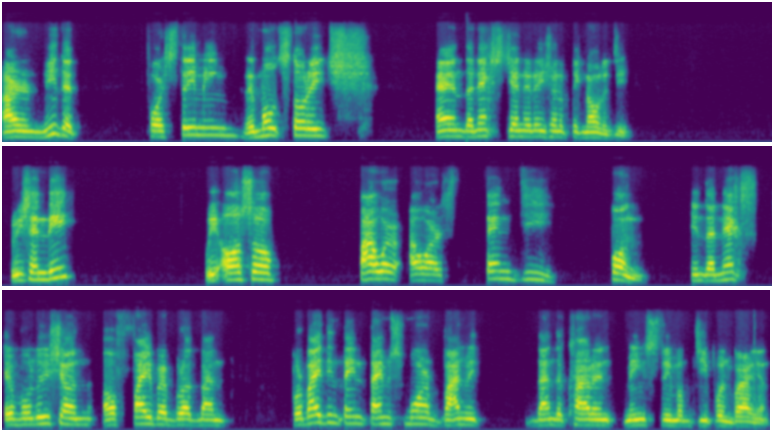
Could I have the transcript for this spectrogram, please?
are needed for streaming, remote storage, and the next generation of technology. Recently, we also power our 10G PON in the next evolution of fiber broadband, providing 10 times more bandwidth than the current mainstream of GPON variant.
